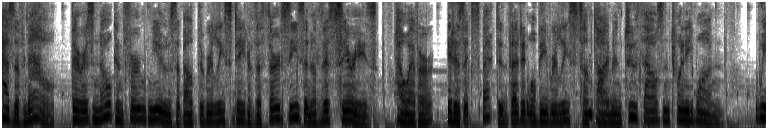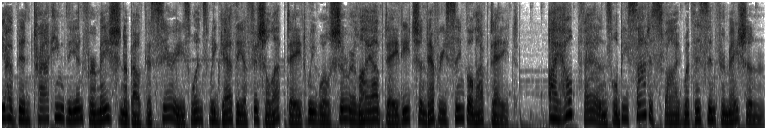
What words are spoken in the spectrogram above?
As of now, there is no confirmed news about the release date of the third season of this series, however, it is expected that it will be released sometime in 2021. We have been tracking the information about the series once we get the official update we will surely update each and every single update. I hope fans will be satisfied with this information.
